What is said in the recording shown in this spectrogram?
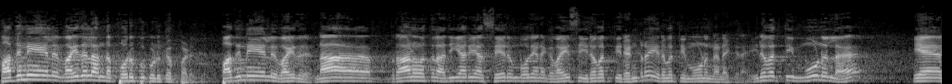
பதினேழு வயதுல அந்த பொறுப்பு கொடுக்கப்படுது. பதினேழு வயது. நான் ராணுவத்தில் அதிகாரியா சேரும் போது எனக்கு வயசு இருபத்தி ரெண்டு இருபத்தி மூணு நினைக்கிறேன். இருபத்தி மூணுல என்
